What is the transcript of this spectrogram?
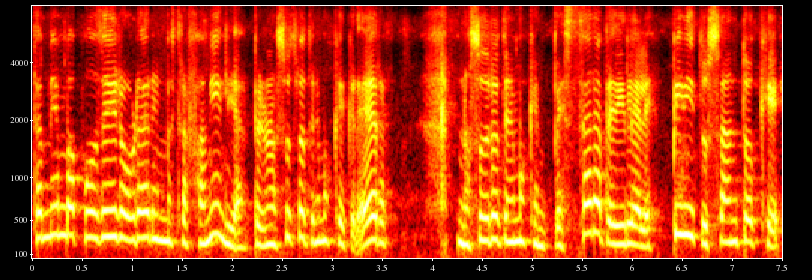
también va a poder obrar en nuestra familia, pero nosotros tenemos que creer. Nosotros tenemos que empezar a pedirle al Espíritu Santo que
